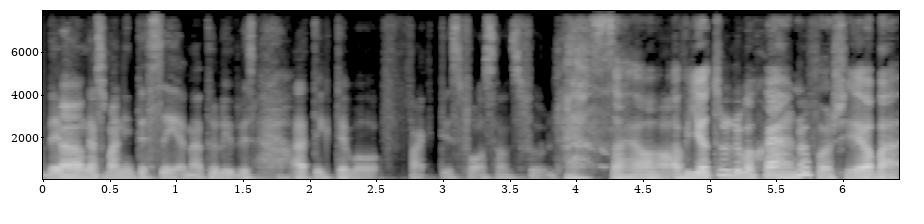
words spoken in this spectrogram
det är många som man inte ser naturligtvis. Jag tyckte det var faktiskt fasansfull. Jaså, ja. ja. Jag trodde det var stjärnor först. Jag bara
